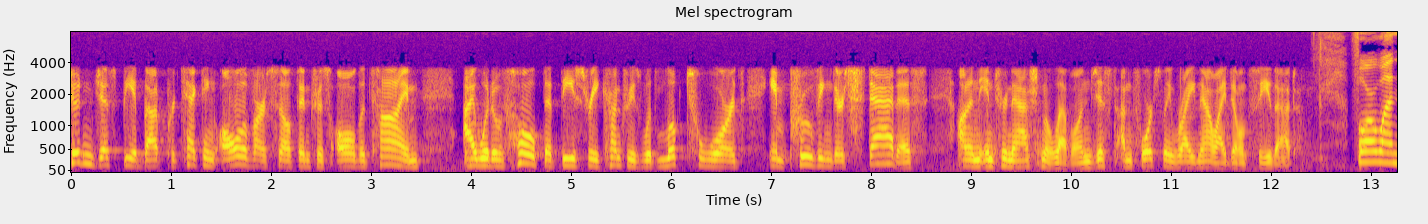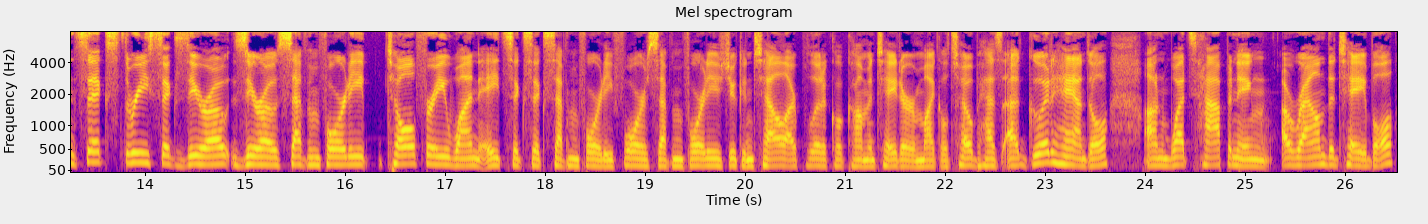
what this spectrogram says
shouldn't just be about protecting all of our self-interests all the time I would have hoped that these three countries would look towards improving their status on an international level. And just unfortunately, right now, I don't see that. 416 360 0740, toll free 1 866 740 740. As you can tell, our political commentator, Michael Taube, has a good handle on what's happening around the table.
